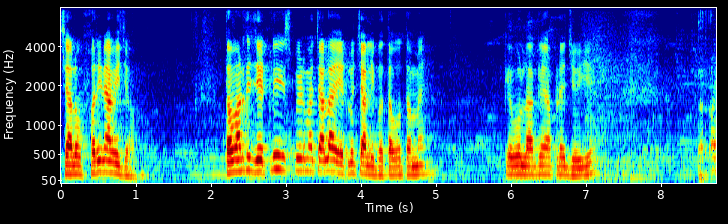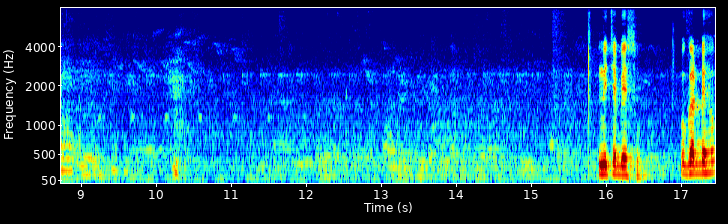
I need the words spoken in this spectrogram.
ચાલો, ફરીને આવી જાઓ. તમારાથી જેટલી સ્પીડમાં ચાલાય એટલું ચાલી બતાવો તમે. કેવો લાગે, આપણે જોઈએ. નીચે બેસું ઉગડ બેહો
